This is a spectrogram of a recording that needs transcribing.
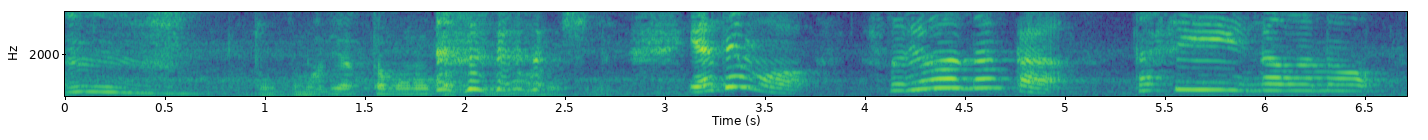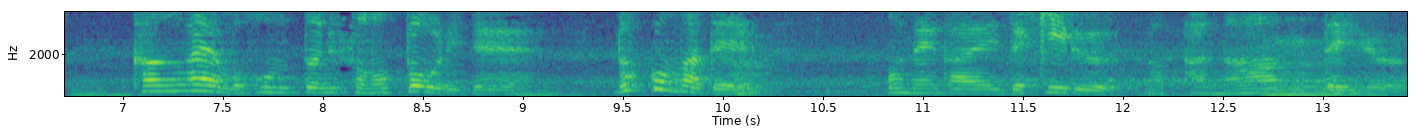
うん。どこまでやったものかっていうのもあるし、いやでもそれはなんか私側のうん。考えも本当にその通りで、どこまでお願いできるのかなっていう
